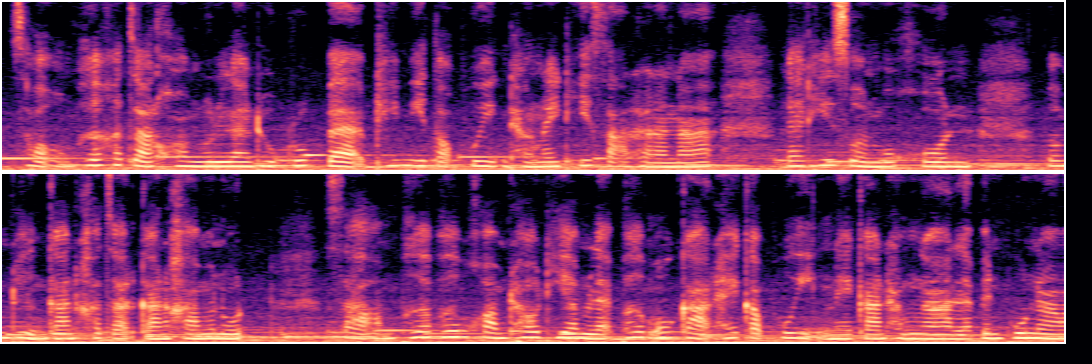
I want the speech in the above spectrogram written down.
2. เพื่อขจัดความรุนแรงทุกรูปแบบที่มีต่อผู้หญิงทั้งในที่สาธารณะ และที่ส่วนบุคคล รวมถึงการขจัดการค้ามนุษย์ 3. เพื่อเพิ่มความเท่าเทียม และเพิ่มโอกาสให้กับผู้หญิงในการทำงานและเป็นผู้นำ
